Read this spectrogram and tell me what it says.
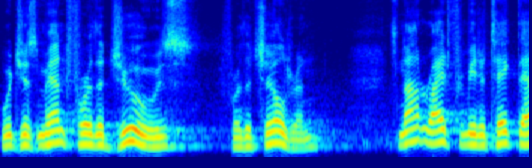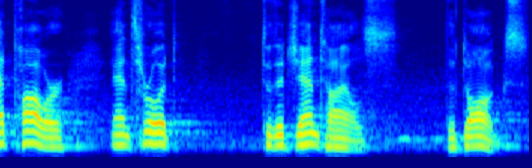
which is meant for the Jews, for the children, it's not right for me to take that power and throw it to the Gentiles, the dogs.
